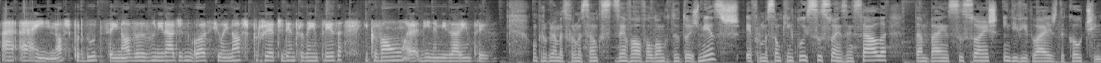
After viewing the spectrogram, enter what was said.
a, a, em novos produtos, em novas unidades de negócio, em novos projetos dentro da empresa e que vão dinamizar a empresa. Um programa de formação que se desenvolve ao longo de dois meses. É formação que inclui sessões em sala, também sessões individuais de coaching.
